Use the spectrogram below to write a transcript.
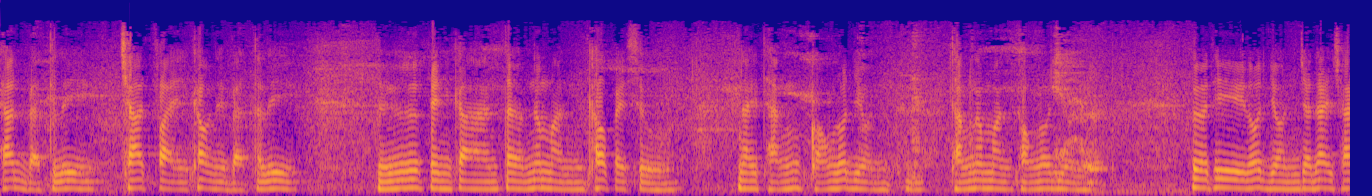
ชาร์จแบตเตอรี่ ชาร์จไฟเข้าในแบตเตอรี่ หรือเป็นการเติมน้ำมันเข้าไปสู่ในถังของรถยนต์ ถังน้ำมันของรถยนต์ เพื่อที่รถยนต์จะได้ใช้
